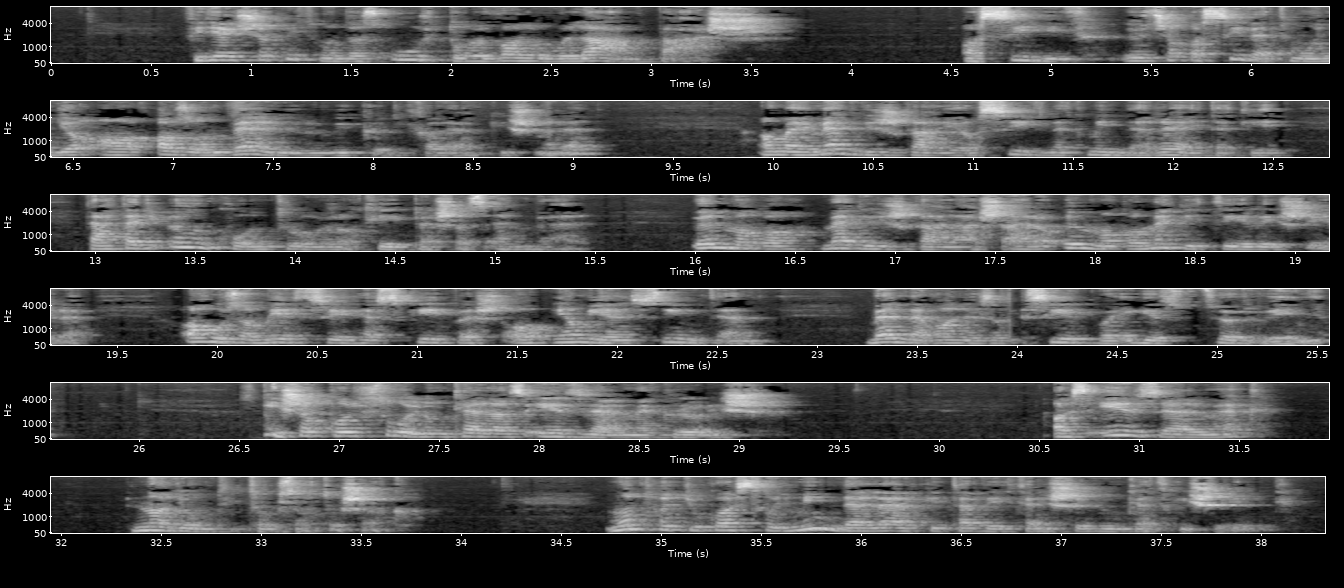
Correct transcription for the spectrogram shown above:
Figyelj csak, mit mond az Úrtól való lámpás. A szív, ő csak a szívet mondja, azon belül működik a lelkismeret, amely megvizsgálja a szívnek minden rejtekét. Tehát egy önkontrollra képes az ember. Önmaga megvizsgálására, önmaga megítélésére, ahhoz a mércéhez képest, amilyen szinten benne van ez a szívbe igaz törvény. És akkor szólnunk kell az érzelmekről is. Az érzelmek nagyon titokzatosak. Mondhatjuk azt, hogy minden lelki tevékenységünket kísérik.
